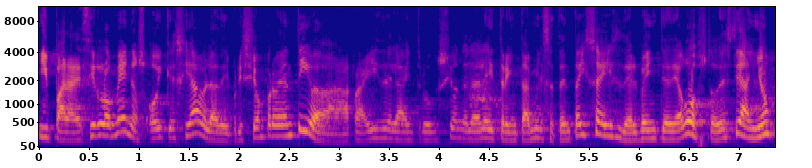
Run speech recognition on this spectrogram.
Y para decirlo menos, hoy que se habla de prisión preventiva a raíz de la introducción de la ley 30.076 del 20 de agosto de este año,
